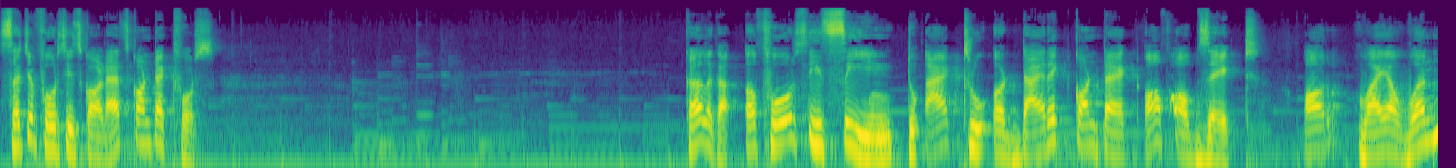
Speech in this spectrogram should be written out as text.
Such a force is called as contact force कळलं का? A force is seen to act through a direct contact of object or via one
